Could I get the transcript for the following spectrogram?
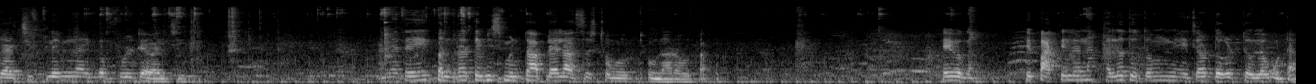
गॅसची फ्लेम ना एकदम फुल ठेवायची. आणि आता हे पंधरा ते वीस मिनटं आपल्याला असंच ठेव ठेवणार आहोत आपण. हे बघा हे पातेलं ना हलत होतं म्हणून ह्याच्यावर दगड ठेवला मोठा.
